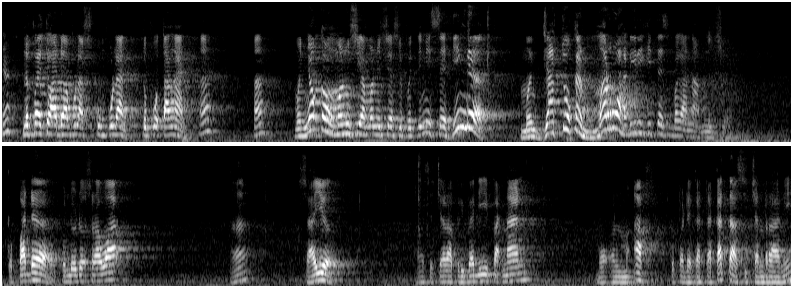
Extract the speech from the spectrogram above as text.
Ya? Lepas itu ada pula sekumpulan tepuk tangan. Ha? Ha? Menyokong manusia-manusia seperti ini sehingga menjatuhkan maruah diri kita sebagai anak Malaysia. Kepada penduduk Sarawak, ha? saya ha, secara peribadi Pak Nan mohon maaf kepada kata-kata si Chandra ni.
